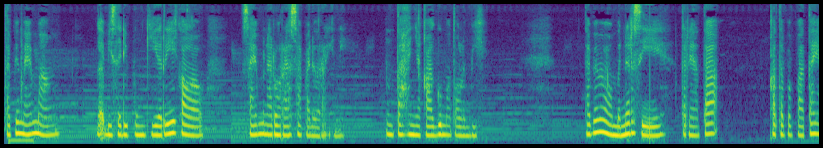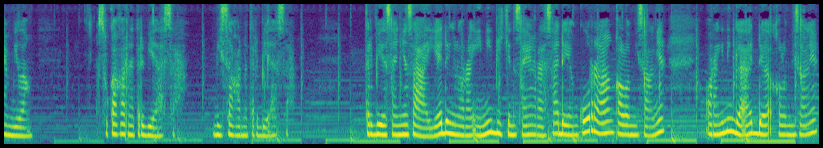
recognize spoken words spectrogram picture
Tapi memang gak bisa dipungkiri kalau saya menaruh rasa pada orang ini. Entah hanya kagum atau lebih. Tapi memang benar sih, ternyata Kata pepatah yang bilang, suka karena terbiasa, bisa karena terbiasa. Terbiasanya saya dengan orang ini bikin saya ngerasa ada yang kurang kalau misalnya orang ini nggak ada, kalau misalnya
